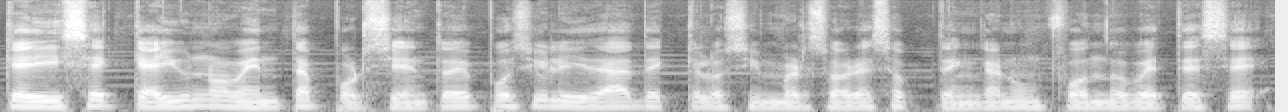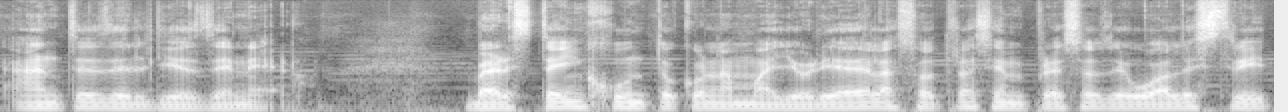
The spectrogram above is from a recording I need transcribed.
que dice que hay un 90% de posibilidad de que los inversores obtengan un fondo BTC antes del 10 de enero. Bernstein, junto con la mayoría de las otras empresas de Wall Street,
